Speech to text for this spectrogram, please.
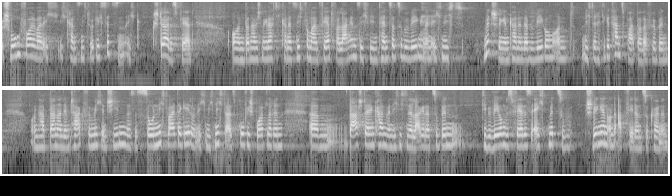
schwungvoll, weil ich, ich kann es nicht wirklich sitzen. Ich das Pferd. Und dann habe ich mir gedacht, ich kann jetzt nicht von meinem Pferd verlangen, sich wie ein Tänzer zu bewegen, wenn ich nicht mitschwingen kann in der Bewegung und nicht der richtige Tanzpartner dafür bin. Und habe dann an dem Tag für mich entschieden, dass es so nicht weitergeht und ich mich nicht als Profisportlerin ähm, darstellen kann, wenn ich nicht in der Lage dazu bin, die Bewegung des Pferdes echt mitzuschwingen und abfedern zu können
